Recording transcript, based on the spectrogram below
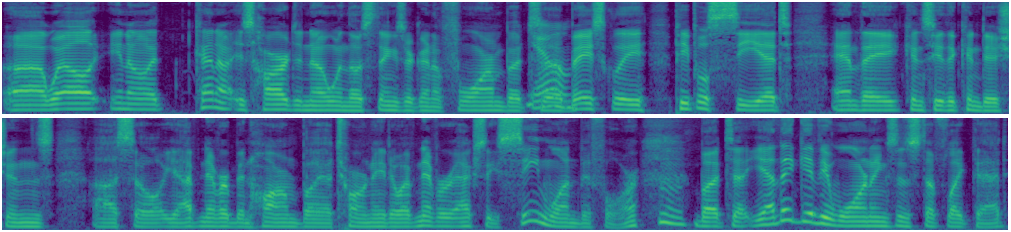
Uh, well, you know, it kind of is hard to know when those things are going to form, but Yeah. uh, basically, people see it and they can see the conditions. Uh, so, yeah, I've never been harmed by a tornado. I've never actually seen one before. But uh, yeah, they give you warnings and stuff like that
